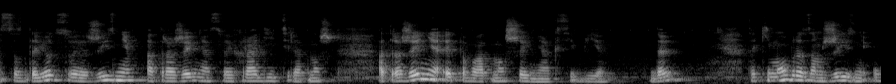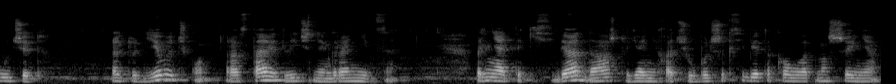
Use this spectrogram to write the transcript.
создает в своей жизни отражение своих родителей, отнош... отражение этого отношения к себе. Да? Таким образом, жизнь учит эту девочку расставить личные границы. Принять таки себя, да, что я не хочу больше к себе такого отношения.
